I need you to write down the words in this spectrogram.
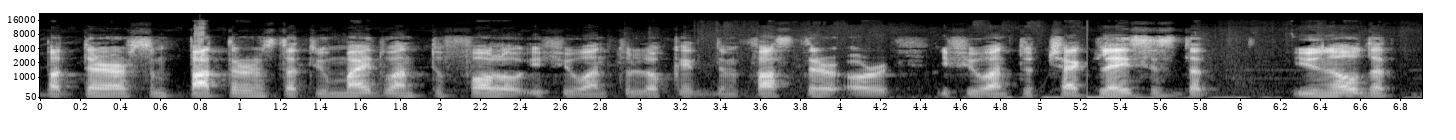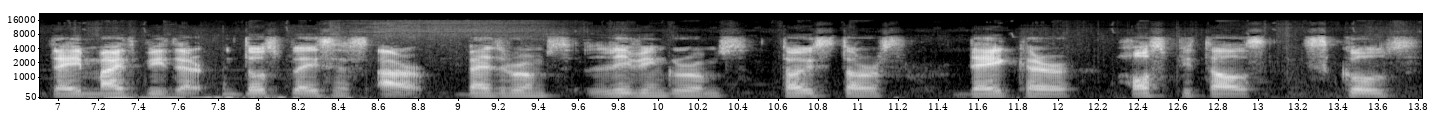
But there are some patterns that you might want to follow if you want to locate them faster or if you want to check places that you know that they might be there. And those places are bedrooms, living rooms, toy stores, daycare, hospitals, schools,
